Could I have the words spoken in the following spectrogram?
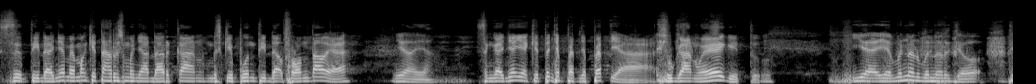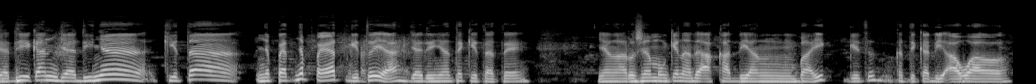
setidaknya memang kita harus menyadarkan meskipun tidak frontal ya. Iya ya. Seenggaknya ya kita nyepet-nyepet ya sugan we gitu. Iya iya benar-benar Jo. Jadi kan jadinya kita nyepet-nyepet gitu ya. Jadinya teh kita teh yang harusnya mungkin ada akad yang baik gitu ketika di awal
